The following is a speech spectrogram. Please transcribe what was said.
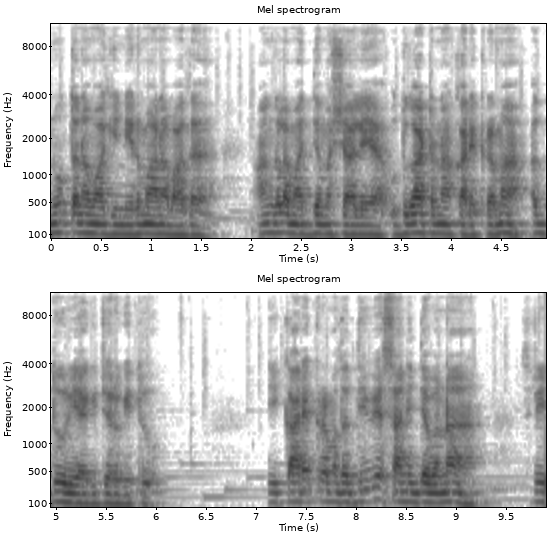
ನೂತನವಾಗಿ ನಿರ್ಮಾಣವಾದ ಆಂಗ್ಲ ಮಾಧ್ಯಮ ಶಾಲೆಯ ಉದ್ಘಾಟನಾ ಕಾರ್ಯಕ್ರಮ ಅದ್ಧೂರಿಯಾಗಿ ಜರುಗಿತು. ಈ ಕಾರ್ಯಕ್ರಮದ ದಿವ್ಯ ಸಾನ್ನಿಧ್ಯವನ್ನು ಶ್ರೀ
